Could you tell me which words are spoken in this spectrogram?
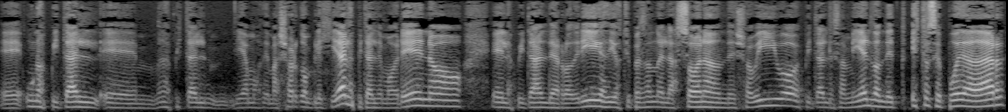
Eh, un hospital eh, un hospital digamos de mayor complejidad el hospital de Moreno el hospital de Rodríguez digo estoy pensando en la zona donde yo vivo el hospital de San Miguel donde esto se pueda dar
